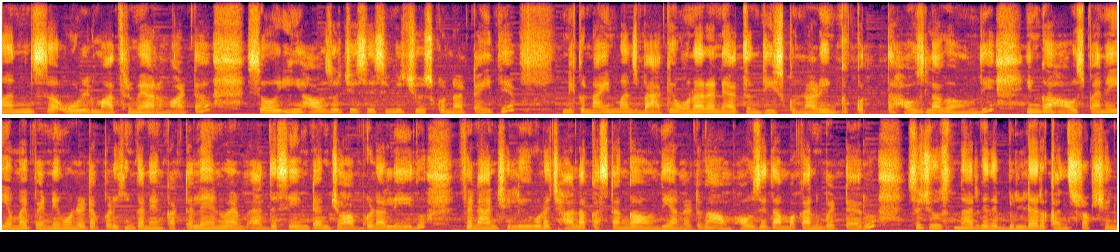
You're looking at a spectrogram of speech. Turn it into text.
మంత్స్ ఓల్డ్ మాత్రమే అనమాట సో ఈ హౌస్ వచ్చేసేసి మీరు చూసుకున్నట్టయితే మీకు నైన్ మంత్స్ బ్యాకే ఓనర్ అనే అతను తీసుకున్నాడు. ఇంకా కొత్త హౌస్ లాగా ఉంది. ఇంకా హౌస్ పైన ఈఎంఐ పెండింగ్ ఉండేటప్పటికి ఇంకా నేను కట్టలేను. And at the same time job కూడా లేదు. ఫినాన్షియలీ కూడా చాలా కష్టంగా ఉంది అన్నట్టుగా ఆ హౌస్ అయితే అమ్మకానికి పెట్టారు. సో చూస్తున్నారు కదా builder construction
